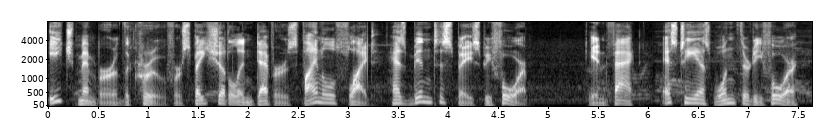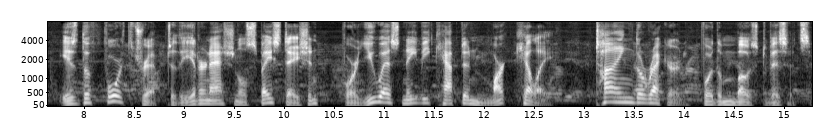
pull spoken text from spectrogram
Each member of the crew for Space Shuttle Endeavour's final flight has been to space before. In fact, STS 134 is the fourth trip to the International Space Station for U.S. Navy Captain Mark Kelly, tying the record for the most visits.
